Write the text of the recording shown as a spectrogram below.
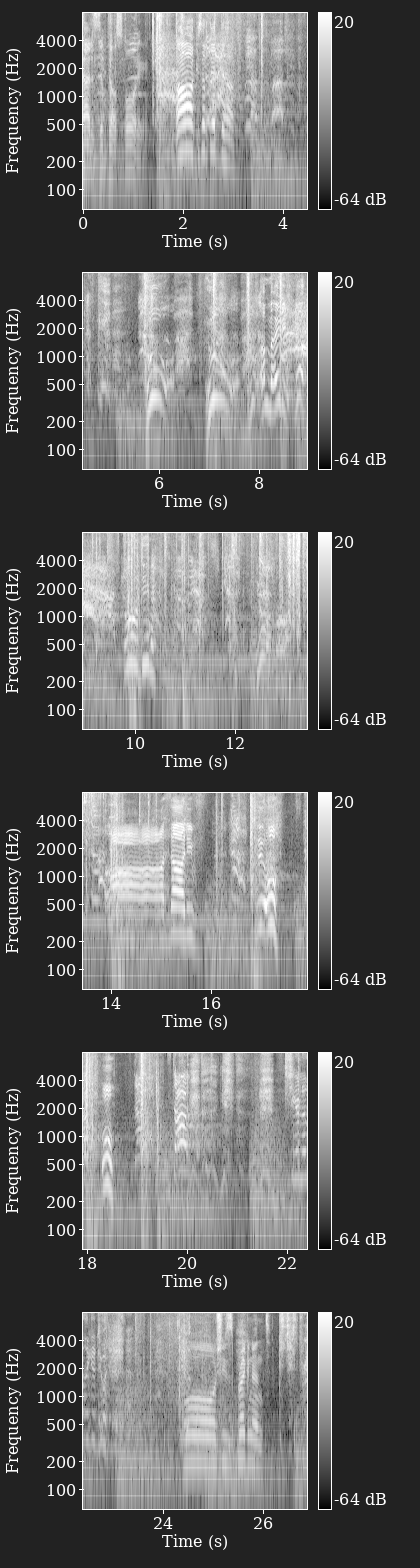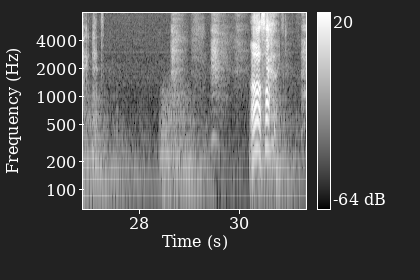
قتال الزبدة أسطوري. آه كسرت يدها. هو هو هو. أما إلي لا. أوه دينا. يا الله. آه لا ليف ليه أوه. أوه. Stop! She had آه صح.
